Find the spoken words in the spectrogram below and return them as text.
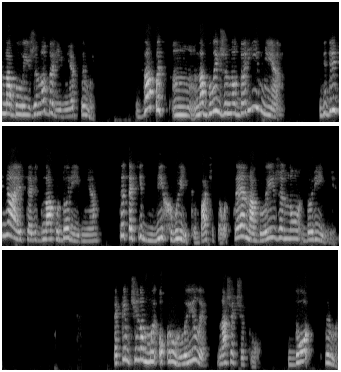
наближено дорівнює 7. Запис наближено дорівнює відрізняється від знаку дорівнює. Це такі дві хвильки, бачите, оце наближено дорівнює. Таким чином ми округлили наше число до 7.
